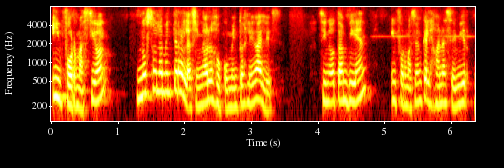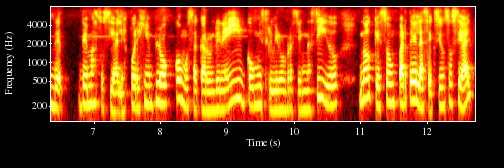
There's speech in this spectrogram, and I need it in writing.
Información no solamente relacionada a los documentos legales, sino también información que les van a servir de temas sociales. Por ejemplo, cómo sacar un DNI, cómo inscribir a un recién nacido, ¿no? que son parte de la sección social.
